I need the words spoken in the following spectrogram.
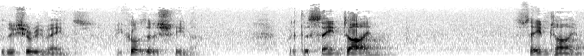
Kedusha remains because of the Shekhinah. But at the same time, same time,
